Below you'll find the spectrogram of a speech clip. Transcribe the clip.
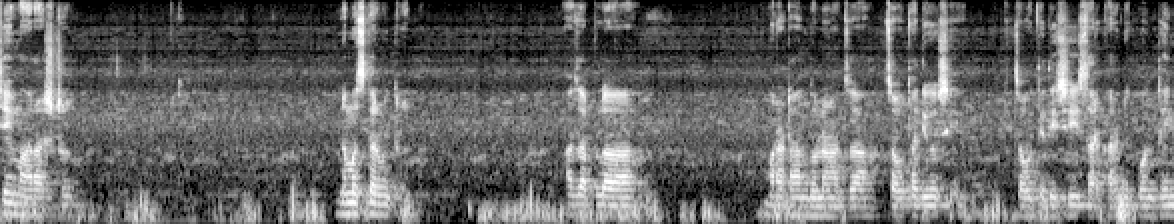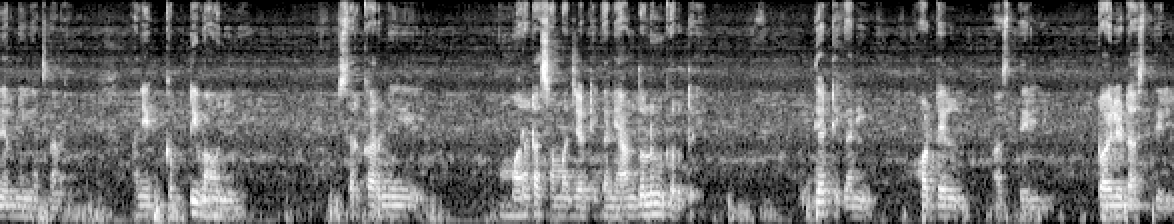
जय महाराष्ट्र. नमस्कार मित्र आज आपला मराठा आंदोलनाचा चौथा दिवस आहे. चौथ्या दिवशी सरकारने कोणताही निर्णय घेतला नाही आणि एक कपटी भावनेने सरकारने मराठा समाज या ठिकाणी आंदोलन करतो आहे त्या ठिकाणी हॉटेल असतील टॉयलेट असतील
